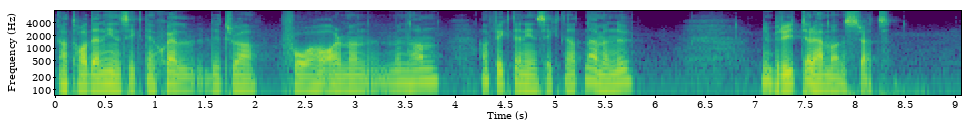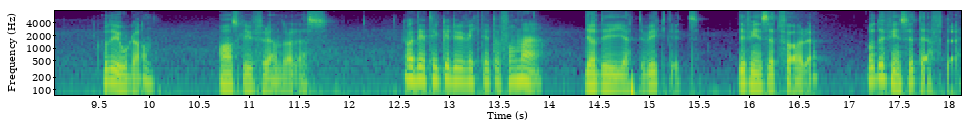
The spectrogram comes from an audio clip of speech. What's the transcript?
Att ha den insikten själv, det tror jag få har. Men, men han, han fick den insikten att nej men nu, nu bryter jag det här mönstret. Och det gjorde han. Och hans liv förändrades. Och det tycker du är viktigt att få med? Ja, det är jätteviktigt. Det finns ett före och det finns ett efter.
